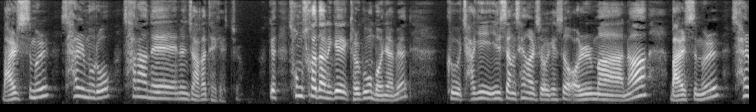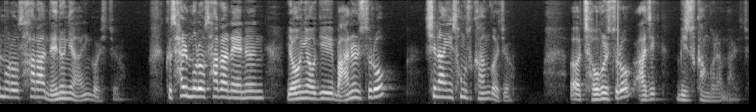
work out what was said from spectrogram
말씀을 삶으로 살아내는 자가 되겠죠. 그러니까 성숙하다는 게 결국은 뭐냐면 그 자기 일상생활 속에서 얼마나 말씀을 삶으로 살아내느냐인 것이죠. 그 삶으로 살아내는 영역이 많을수록 신앙이 성숙한 거죠. 어, 적을수록 아직 미숙한 거란 말이죠.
